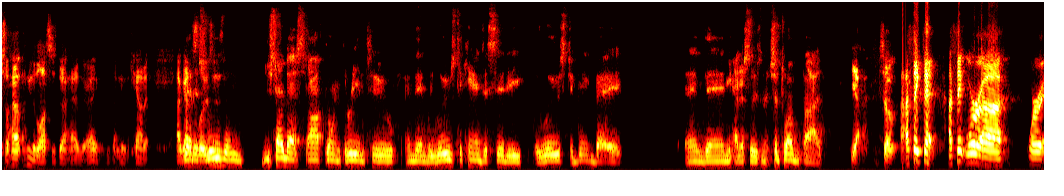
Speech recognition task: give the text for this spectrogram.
So how, how, many losses do I have there? I, I didn't count it. I got yeah, losing. losing. You started us off going three and two, and then we lose to Kansas City. We lose to Green Bay and then you had us losing it. So twelve and five. Yeah. So I think that I think we're uh we're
